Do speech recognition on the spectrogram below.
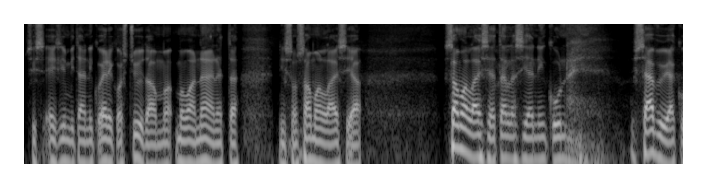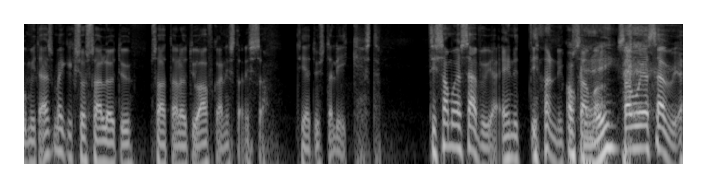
siis ei siinä mitään niin erikoista syytä mä, mä vaan näen, että niissä on samanlaisia, samanlaisia tällaisia niin kuin sävyjä kuin mitä esimerkiksi jossain löytyy, saattaa löytyä Afganistanissa tietystä liikkeestä. Siis samoja sävyjä, ei nyt ihan niin kuin okay. sama, samoja sävyjä,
